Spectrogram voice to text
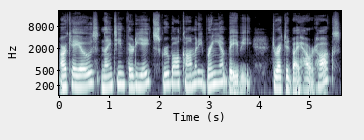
RKO's 1938 screwball comedy Bringing Up Baby, directed by Howard Hawks,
